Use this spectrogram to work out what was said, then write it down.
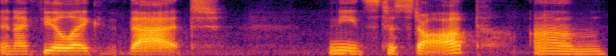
And i feel like that needs to stop um,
